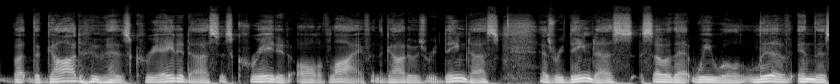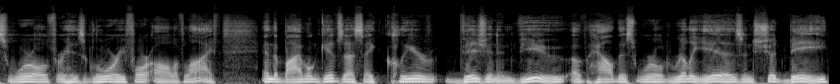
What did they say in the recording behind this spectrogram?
But the God who has created us has created all of life, and the God who has redeemed us has redeemed us so that we will live in this world for His glory for all of life. And the Bible gives us a clear vision and view of how this world really is and should be,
